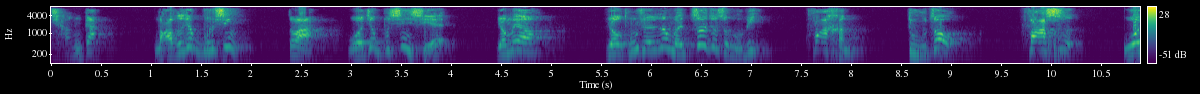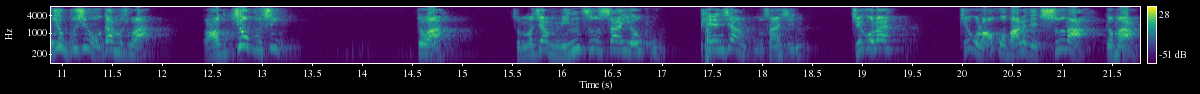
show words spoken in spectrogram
强干，老子就不信，对吧？我就不信邪，有没有？有同学认为这就是努力，发狠、赌咒、发誓，我就不信我干不出来，老子就不信，对吧？什么叫明知山有虎，偏向虎山行？结果呢？结果老虎把你给吃了，哥们儿。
